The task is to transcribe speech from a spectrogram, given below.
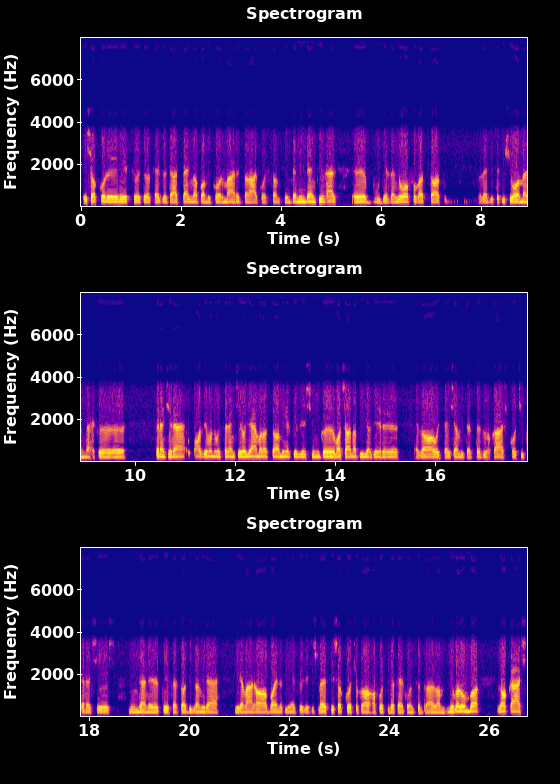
és akkor hétfőtől kezdve, tehát tegnap, amikor már találkoztam szinte mindenkivel, úgy érzem, jól fogadtak, az egyesek is jól mennek, szerencsére, azért mondom, hogy szerencsére, hogy elmaradt a mérkőzésünk vasárnap, így azért ez a, hogy te is említetted, lakás, kocsi keresés, minden kész lesz addigra, mire, mire már a bajnoki mérkőzés is lesz, és akkor csak a, a focira kell koncentrálnom nyugalomba. Lakást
